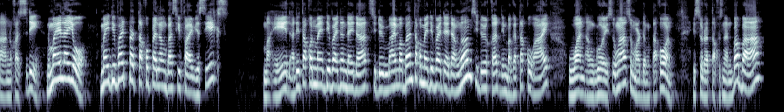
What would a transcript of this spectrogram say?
Ano kasi? Numaylayo. May divide pa tako pa lang ba si 5 ya 6? Maid. Adi takon may divide ng daydat, si doy ay mabanta ko may divide dayda ngam si doy kat din bagat ako ay 1 ang goy. So nga sumardang takon. Isurat ako nan baba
